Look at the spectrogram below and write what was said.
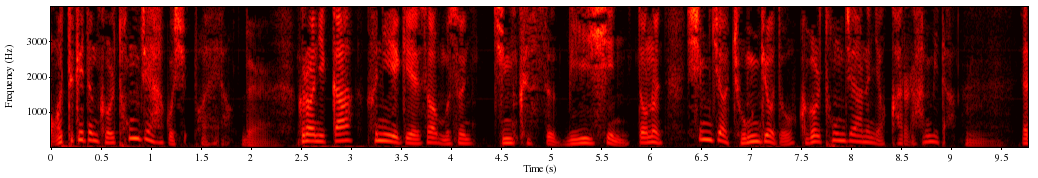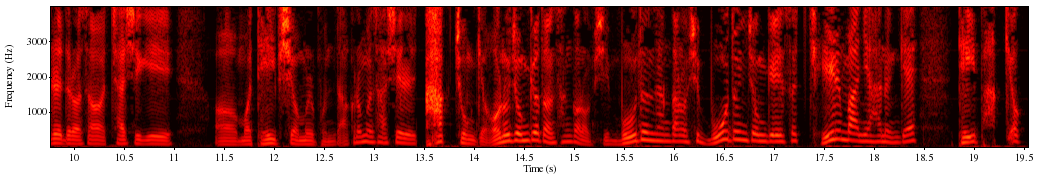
어떻게든 그걸 통제하고 싶어 해요. 네. 그러니까 흔히 얘기해서 무슨 징크스, 미신 또는 심지어 종교도 그걸 통제하는 역할을 합니다. 음. 예를 들어서 자식이 어, 뭐 대입 시험을 본다. 그러면 사실 각 종교, 어느 종교든 상관없이 모든 상관없이 모든 종교에서 제일 많이 하는 게 대입 합격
